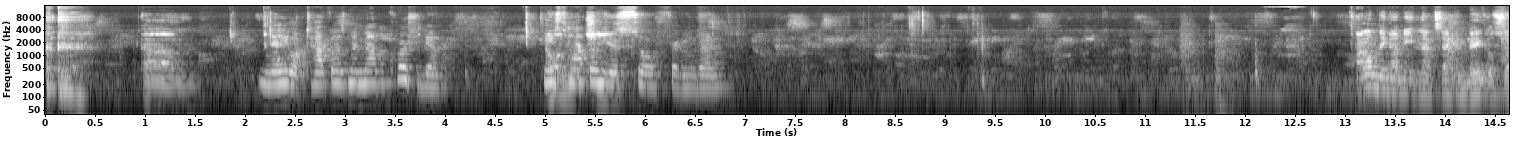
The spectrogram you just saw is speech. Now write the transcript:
um, Now you want tacos in my mouth? Of course you do. These tacos are so freaking good. I don't think I'm eating that second bagel. So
